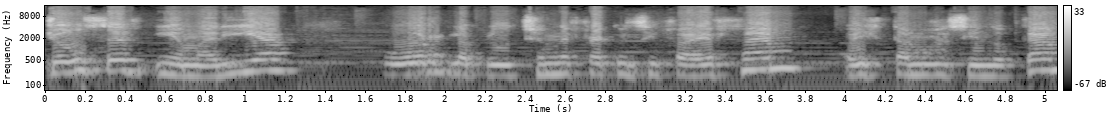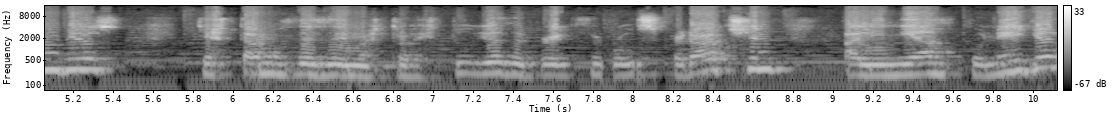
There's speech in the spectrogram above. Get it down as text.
Joseph y a María por la producción de Frequency 5 FM. Hoy estamos haciendo cambios Ya estamos desde nuestros estudios de Breakthrough Production alineados con ellos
